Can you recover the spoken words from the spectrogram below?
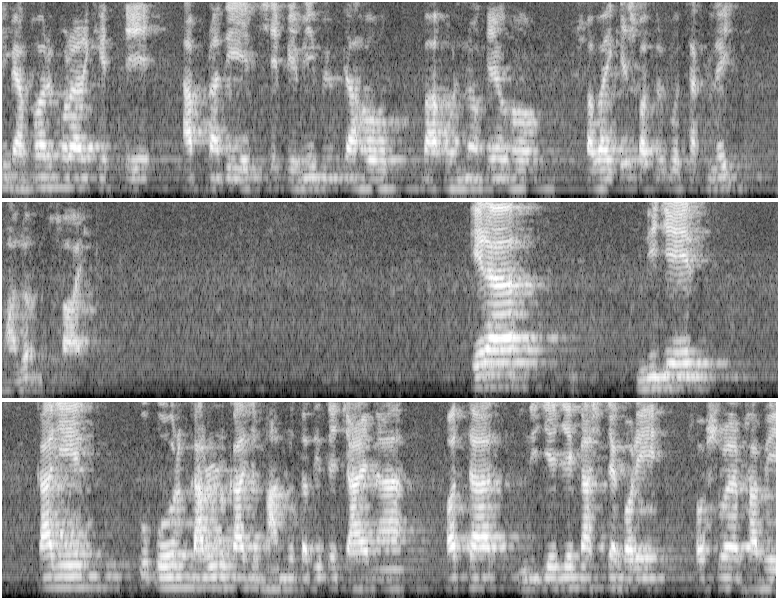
ব্যবহার করার ক্ষেত্রে আপনাদের সে প্রেমিক প্রেমিকা হোক বা অন্য কেউ হোক, সবাইকে সতর্ক থাকলেই ভালো হয়। এরা নিজের কাজের উপর কারোর কাজ মান্যতা দিতে চায় না, অর্থাৎ নিজে যে কাজটা করে সবসময় ভাবে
